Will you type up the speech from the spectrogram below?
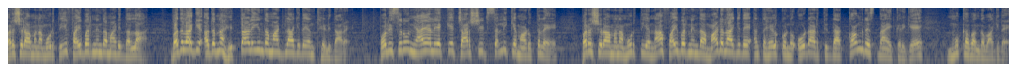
ಪರಶುರಾಮನ ಮೂರ್ತಿ ಫೈಬರ್ನಿಂದ ಮಾಡಿದ್ದಲ್ಲ, ಬದಲಾಗಿ ಅದನ್ನ ಹಿತ್ತಾಳೆಯಿಂದ ಮಾಡಲಾಗಿದೆ ಅಂತ ಹೇಳಿದ್ದಾರೆ. ಪೊಲೀಸರು ನ್ಯಾಯಾಲಯಕ್ಕೆ ಚಾರ್ಜ್ ಶೀಟ್ ಸಲ್ಲಿಕೆ ಮಾಡುತ್ತಲೇ ಪರಶುರಾಮನ ಮೂರ್ತಿಯನ್ನ ಫೈಬರ್ನಿಂದ ಮಾಡಲಾಗಿದೆ ಅಂತ ಹೇಳಿಕೊಂಡು ಓಡಾಡ್ತಿದ್ದ ಕಾಂಗ್ರೆಸ್ ನಾಯಕರಿಗೆ ಮುಖಭಂಗವಾಗಿದೆ.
